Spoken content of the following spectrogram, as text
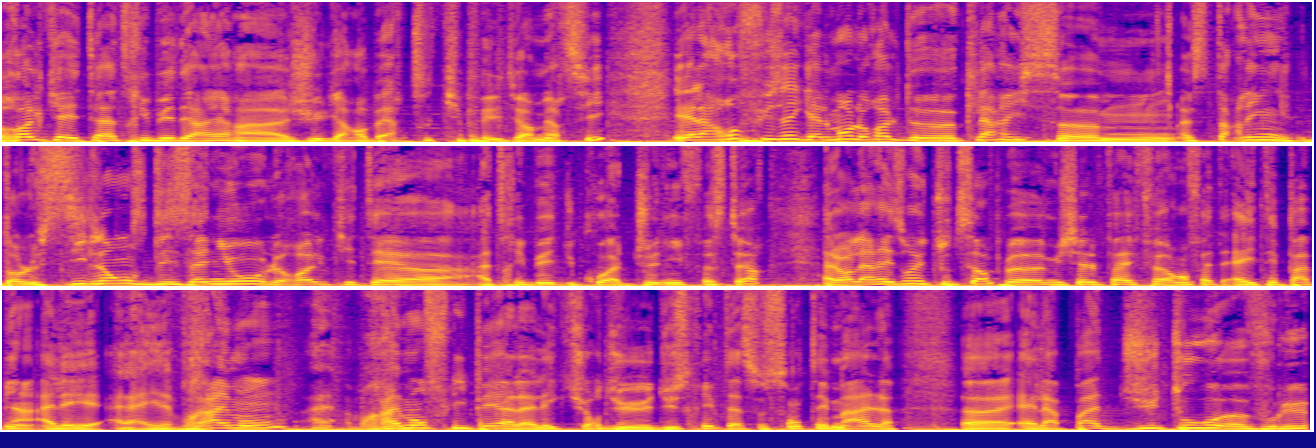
rôle qui a été attribué derrière à Julia Roberts, qui peut lui dire merci. Et elle a refusé également le rôle de Clarice euh, Starling dans Le Silence des agneaux, le rôle qui était euh, attribué du coup à Johnny Foster. Alors la raison est toute simple, euh, Michelle Pfeiffer en fait, elle était pas bien. Elle, est, elle a vraiment, elle a vraiment flippé à la lecture du, du script. Elle se sentait mal. Elle a pas du tout voulu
